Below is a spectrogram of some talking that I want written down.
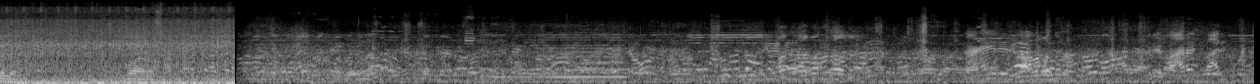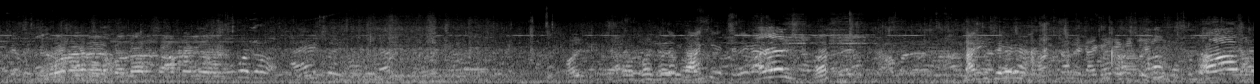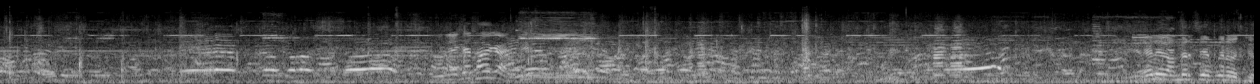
galera. Bora. बाकी चलेगा లేదు అందరు సేఫ్గానే వచ్చు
